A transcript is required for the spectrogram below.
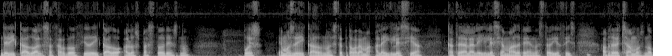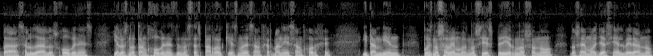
dedicado al sacerdocio, dedicado a los pastores, ¿no? Pues hemos dedicado, ¿no? Este programa a la Iglesia catedral, a la Iglesia Madre de nuestra diócesis. Aprovechamos, ¿no? Para saludar a los jóvenes y a los no tan jóvenes de nuestras parroquias, ¿no? De San Germán y de San Jorge y también pues no sabemos ¿no? si despedirnos o no, no sabemos ya si en el verano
